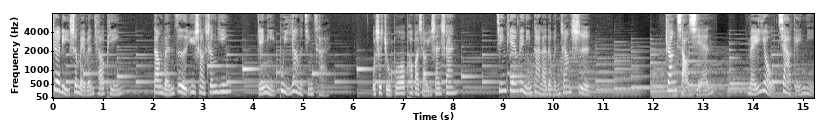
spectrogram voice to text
这里是美文调频，当文字遇上声音，给你不一样的精彩。我是主播泡泡小鱼珊珊，今天为您带来的文章是张小娴没有嫁给你。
